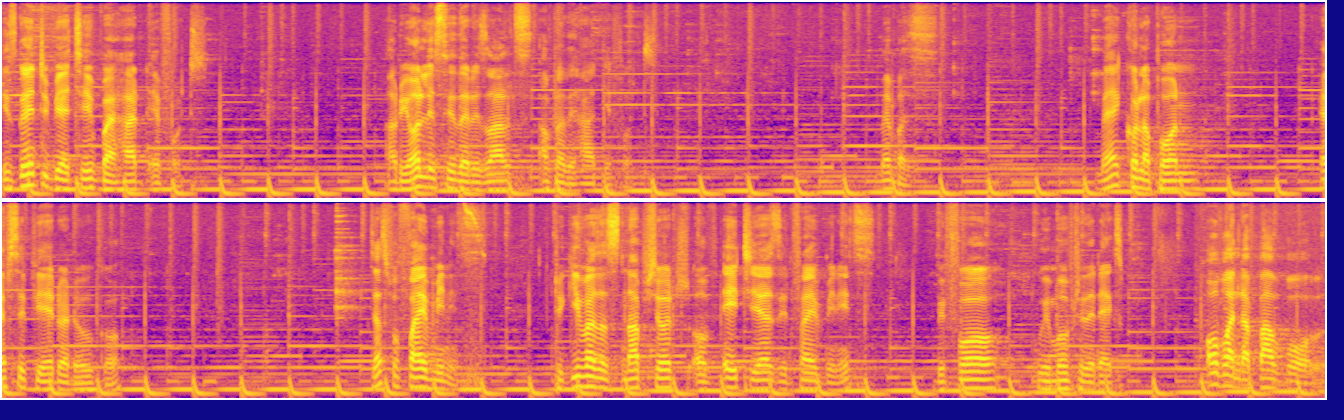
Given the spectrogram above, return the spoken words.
is going to be achieved by hard effort. And we only see the results after the hard effort. Members, may I call upon FCP Edward Ouko just for five minutes to give us a snapshot of eight years in five minutes before we move to the next. Over and above all,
